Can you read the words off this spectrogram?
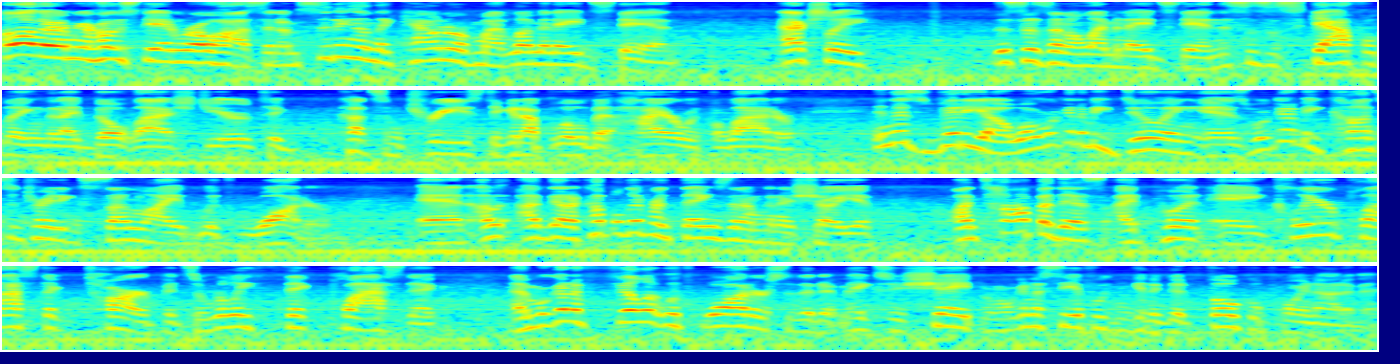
Hello there, I'm your host Dan Rojas, and I'm sitting on the counter of my lemonade stand. Actually, this isn't a lemonade stand. This is a scaffolding that I built last year to cut some trees to get up a little bit higher with the ladder. In this video, what we're going to be doing is we're going to be concentrating sunlight with water. And I've got a couple different things that I'm going to show you. On top of this, I put a clear plastic tarp. It's a really thick plastic and we're to fill it with water so that it makes a shape and we're to see if we can get a good focal point out of it.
